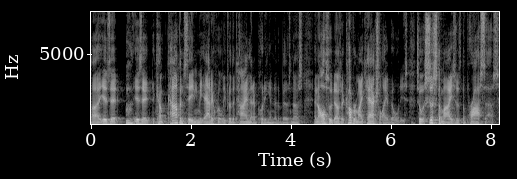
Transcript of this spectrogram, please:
Uh, is it is it com- compensating me adequately for the time that I'm putting into the business? And also, does it cover my tax liabilities? So it systemizes the process.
